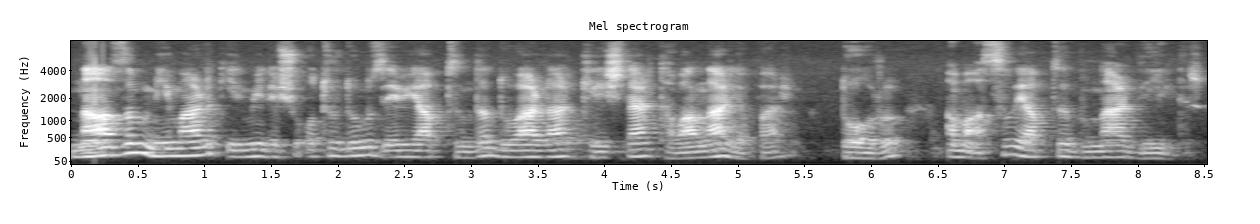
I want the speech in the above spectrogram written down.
Nazım mimarlık ilmiyle şu oturduğumuz evi yaptığında duvarlar, kirişler, tavanlar yapar. Doğru ama asıl yaptığı bunlar değildir.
